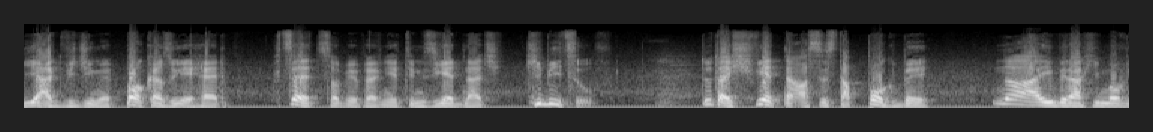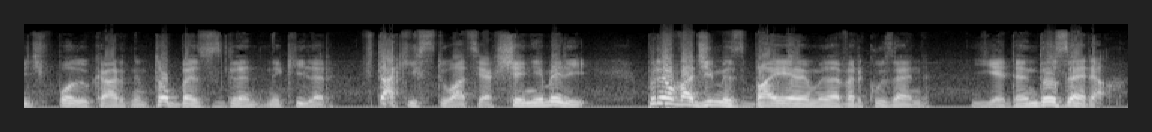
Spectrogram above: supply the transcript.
Jak widzimy, pokazuje herb. Chce sobie pewnie tym zjednać kibiców. Tutaj świetna asysta Pogby. No a Ibrahimowicz w polu karnym to bezwzględny killer. W takich sytuacjach się nie myli. Prowadzimy z Bayerem Leverkusen 1 do 0.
